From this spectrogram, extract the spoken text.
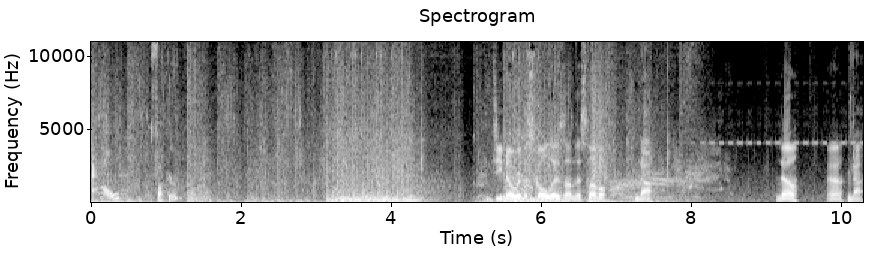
Ow, fucker. Do you know where the skull is on this level? Nah. No? Uh, nah.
